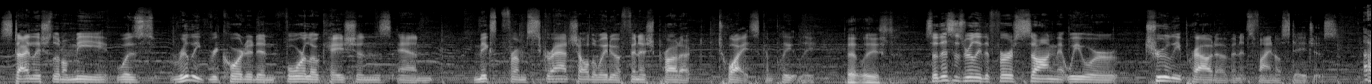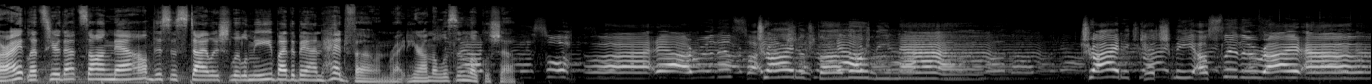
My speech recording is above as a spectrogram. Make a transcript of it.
"Stylish Little Me" was really recorded in four locations and mixed from scratch all the way to a finished product twice completely. At least. So this is really the first song that we were truly proud of in its final stages. All right, let's hear that song now. This is Stylish Little Me by the band Headphone, right here on the Listen Local Show. Try to follow me now. Try to catch me, I'll slither right out.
